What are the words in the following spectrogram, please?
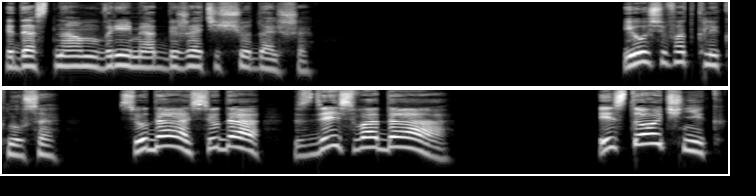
и даст нам время отбежать еще дальше». Иосиф откликнулся. «Сюда, сюда! Здесь вода!» «Источник!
